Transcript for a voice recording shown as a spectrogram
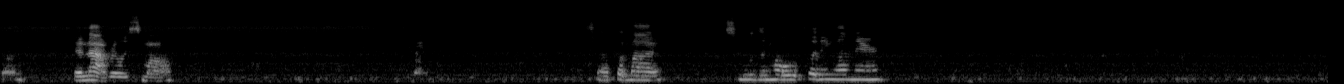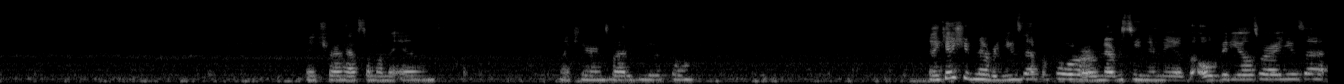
So they're not really small. So I'll put my smooth and hold pudding on there. Make sure I have some on the ends. My Karen's Body Beautiful. And in case you've never used that before or never seen any of the old videos where I use that,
